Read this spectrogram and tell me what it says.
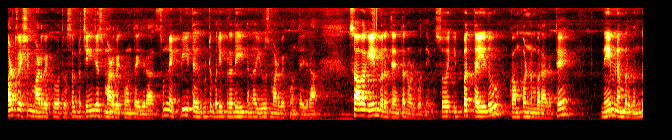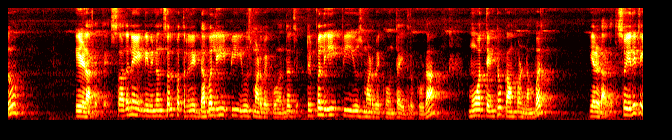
ಆಲ್ಟ್ರೇಷನ್ ಮಾಡಬೇಕು ಅಥವಾ ಸ್ವಲ್ಪ ಚೇಂಜಸ್ ಮಾಡಬೇಕು ಅಂತ ಇದ್ದೀರಾ? ಸುಮ್ಮನೆ ಪಿ ತೆಗೆದುಬಿಟ್ಟು ಬರೀ ಪ್ರದಿ ಅನ್ನೋ ಯೂಸ್ ಮಾಡಬೇಕು ಅಂತ ಇದ್ದೀರಾ? ಸೊ ಆವಾಗ ಏನು ಬರುತ್ತೆ ಅಂತ ನೋಡ್ಬೋದು ನೀವು. ಸೊ ಇಪ್ಪತ್ತೈದು ಕಾಂಪೌಂಡ್ ನಂಬರ್ ಆಗುತ್ತೆ. ನೇಮ್ ನಂಬರ್ ಬಂದು ಏಳಾಗುತ್ತೆ ಸೊ ಅದನ್ನೇ ಈಗ ನೀವು ಇನ್ನೊಂದು ಸ್ವಲ್ಪ ಹೊತ್ತರಲ್ಲಿ ಡಬಲ್ ಇ ಪಿ ಯೂಸ್ ಮಾಡಬೇಕು ಅಂದರೆ ಟ್ರಿಪಲ್ ಇ ಪಿ ಯೂಸ್ ಮಾಡಬೇಕು ಅಂತ ಇದ್ದರೂ ಕೂಡ ಮೂವತ್ತೆಂಟು ಕಾಂಪೌಂಡ್ ನಂಬರ್ ಎರಡಾಗುತ್ತೆ. ಸೊ ಈ ರೀತಿ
